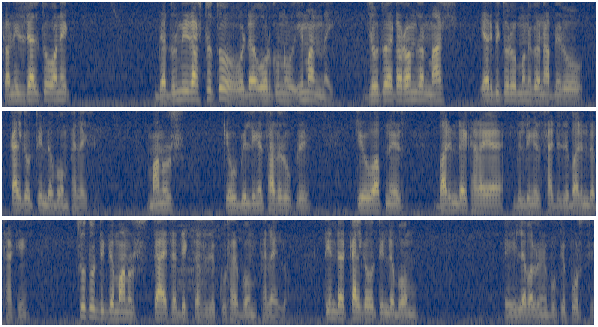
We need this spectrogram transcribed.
কারণ ইসরায়েল তো অনেক বেদর্মী রাষ্ট্র তো ওটা ওর কোনো ইমান নাই। যেহেতু এটা রমজান মাস, এর ভিতরেও মনে করেন আপনার ও কালকেও তিনটা বোম ফেলাইছে। মানুষ কেউ বিল্ডিংয়ের ছাদের উপরে, কেউ আপনার বারিন্দায় খাড়ায় বিল্ডিংয়ের সাইডে যে বারিন্দা থাকে, চতুর্দিক দিয়ে মানুষ চায় চায় দেখতেছে যে কোথায় বম ফেলাইলো। তিনটা, কালকেও তিনটা বোম এই লেবালনের বুকে পড়ছে,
